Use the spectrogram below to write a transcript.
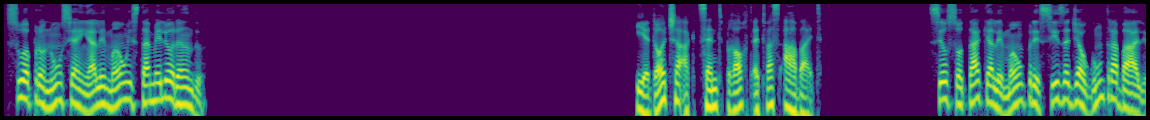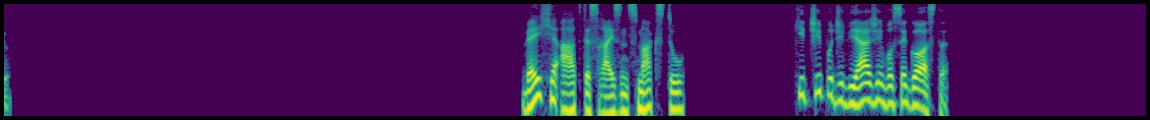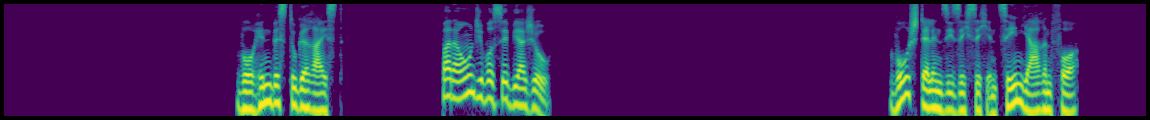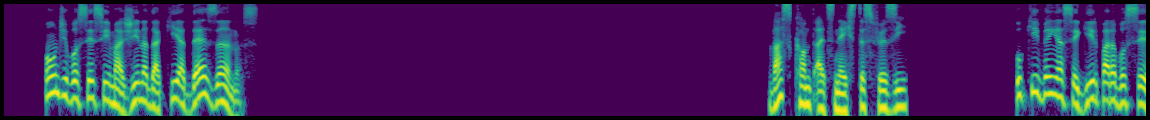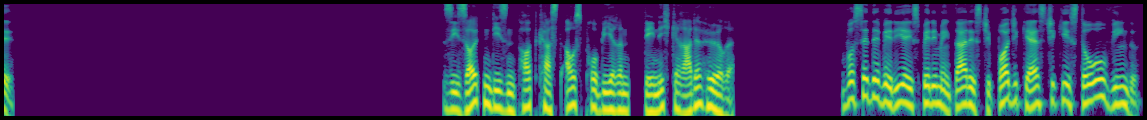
Sua pronúncia em alemão está melhorando. Ihr deutscher Akzent braucht etwas Arbeit. Seu sotaque alemão precisa de algum trabalho. Welche Art des Reisens magst du? Que tipo de viagem você gosta? Wohin bist du gereist? Para onde você viajou? Wo stellen Sie sich sich in zehn Jahren vor? Onde você se imagina daqui a 10 anos? Was kommt als nächstes für Sie? O que vem a seguir para você? Sie sollten diesen Podcast ausprobieren, den ich gerade höre. Você deveria experimentar este podcast que estou ouvindo.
